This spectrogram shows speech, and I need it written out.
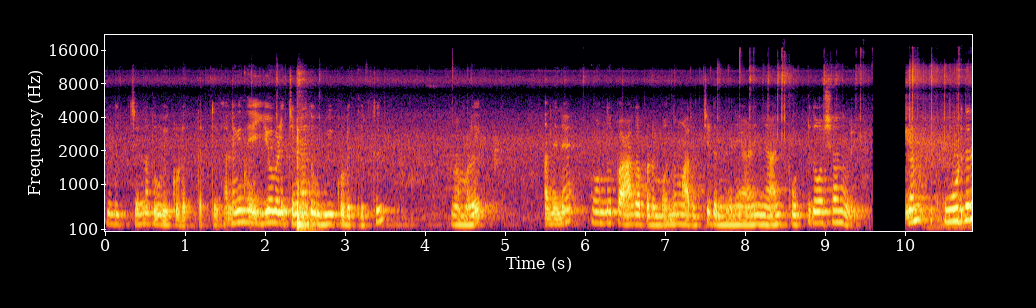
വെളിച്ചെണ്ണ തൂവി കൊടുത്തിട്ട് അല്ലെങ്കിൽ നെയ്യോ വെളിച്ചെണ്ണ തൂവി കൊടുത്തിട്ട് നമ്മൾ അതിനെ ഒന്ന് പാകപ്പെടുമ്പോൾ ഒന്ന് മറിച്ചിടുന്നതിനെയാണ് ഞാൻ പൊട്ടുദോശ എന്ന് പറയും. കൂടുതൽ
